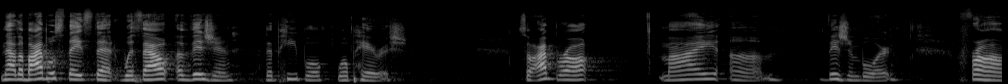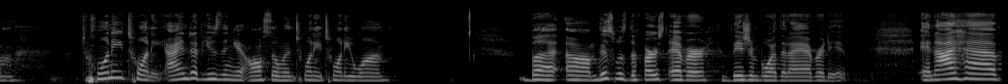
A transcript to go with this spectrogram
Now, the Bible states that without a vision, the people will perish. So I brought my um, vision board from 2020. I ended up using it also in 2021. But um, this was the first ever vision board that I ever did. And I have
